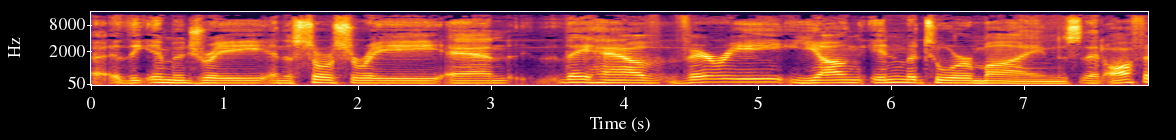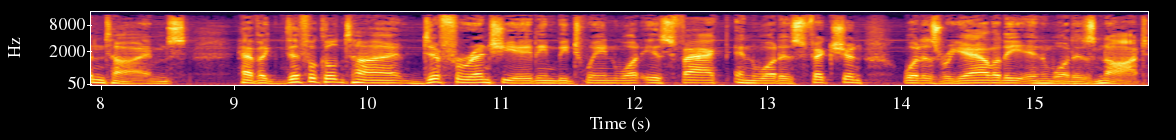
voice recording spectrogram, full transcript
uh, the imagery and the sorcery, and they have very young, immature minds that oftentimes have a difficult time differentiating between what is fact and what is fiction, what is reality and what is not.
